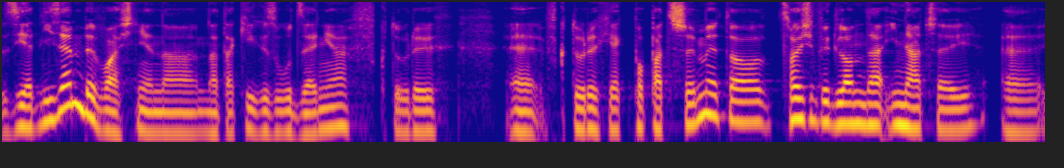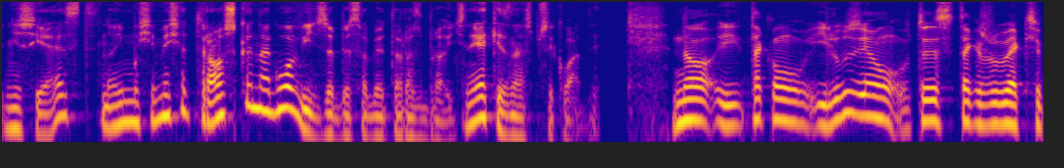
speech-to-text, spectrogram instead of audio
zjedli zęby właśnie na, na takich złudzeniach, w których, e, w których jak popatrzymy, to coś wygląda inaczej e, niż jest, no i musimy się troszkę nagłowić, żeby sobie to rozbroić. No jakie znasz przykłady? No i taką iluzją, to jest tak, że jak się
